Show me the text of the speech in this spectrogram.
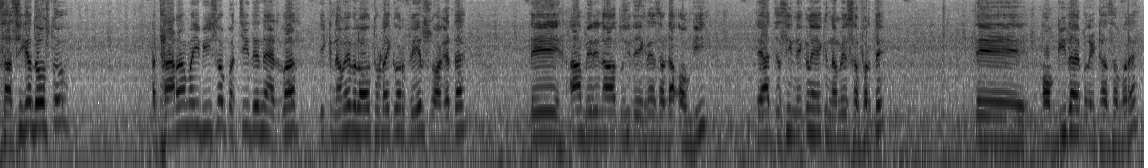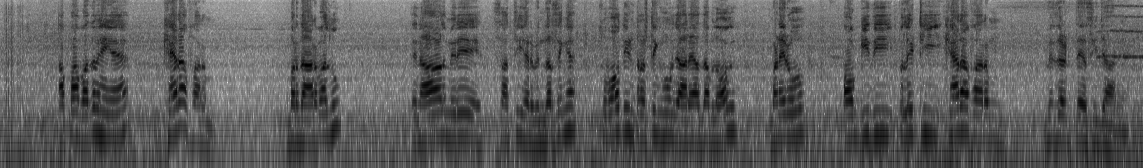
ਸਤਿ ਸ਼੍ਰੀ ਅਕਾਲ ਦੋਸਤੋ। 18 ਮਈ 2025 ਦਿਨ ਐਤਵਾਰ, ਇੱਕ ਨਵੇਂ ਵਲੌਗ ਤੁਹਾਡਾ ਇੱਕ ਵਾਰ ਫੇਰ ਸਵਾਗਤ ਹੈ। ਤੇ ਆ ਮੇਰੇ ਨਾਲ ਤੁਸੀਂ ਦੇਖ ਰਹੇ ਸਾਡਾ ਔਗੀ। ਤੇ ਅੱਜ ਅਸੀਂ ਨਿਕਲੇ ਇੱਕ ਨਵੇਂ ਸਫ਼ਰ ਤੇ। ਤੇ ਔਗੀ ਦਾ ਇਹ ਪਲੇਠਾ ਸਫ਼ਰ ਹੈ। ਆਪਾਂ ਵਧ ਰਹੇ ਹਾਂ ਖਹਿਰਾ ਫਾਰਮ ਬਰਦਾਰ ਵੱਲ ਨੂੰ। ਤੇ ਨਾਲ ਮੇਰੇ ਸਾਥੀ ਹਰਵਿੰਦਰ ਸਿੰਘ ਹੈ। ਸੋ ਬਹੁਤ ਹੀ ਇੰਟਰਸਟਿੰਗ ਹੋਣ ਜਾ ਰਿਹਾ ਅੱਜ ਦਾ ਵਲੌਗ। ਬਣੇ ਰਹੋ ਔਗੀ ਦੀ ਪਲੇਠੀ ਖਹਿਰਾ ਫਾਰਮ ਵਿਜ਼ਿਟ ਤੇ ਅਸੀਂ ਜਾ ਰਹੇ ਹਾਂ।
